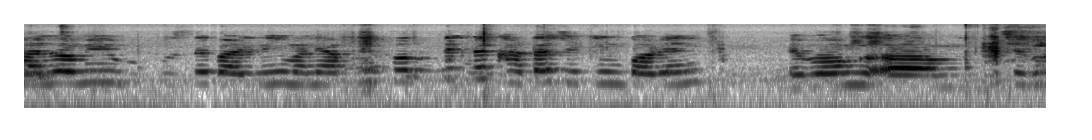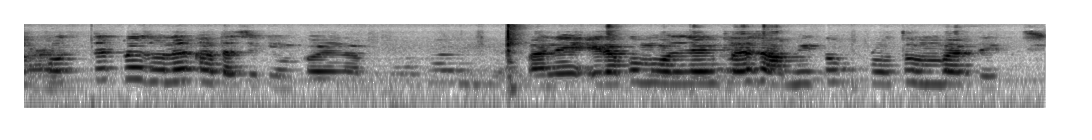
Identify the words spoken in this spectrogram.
ভালো আমি বুঝতে পারিনি। মানে আপনি প্রত্যেকটা খাতা চেকিং করেন এবং সেগুলো প্রত্যেকটা জনের খাতা চেকিং করেন আপনি। মানে এরকম অনলাইন ক্লাস আমি তো প্রথমবার দেখছি।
